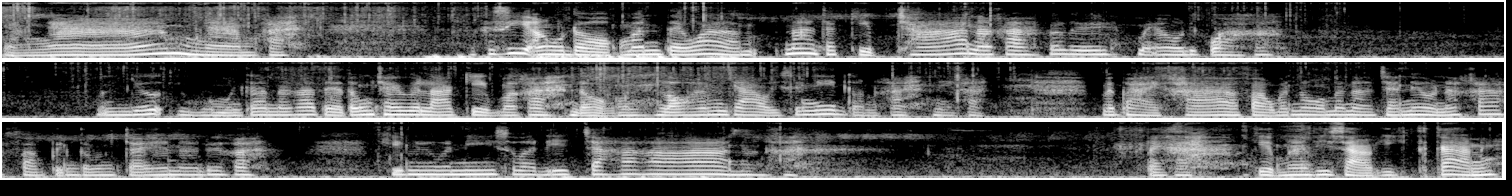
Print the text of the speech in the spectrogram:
อย่างงามงามค่ะ ก็สิเอาดอกมันแต่ว่าน่าจะเก็บช้านะคะ ก็เลยไม่เอาดีกว่าค่ะ มันเยอะอยู่เหมือนกันนะคะ แต่ต้องใช้เวลาเก็บอะค่ะ ดอกมันรอให้มันยาวอีกสักนิดก่อนค่ะนี่ค่ะบ๊ายบายค่ะ ฝากบ้านน้องบ้านนาชาแนลนะคะ ฝากเป็นกำลังใจให้นาด้วยค่ะคลิปนี้วันนี้สวัสดีจ้านั่นค่ะ ไปค่ะ เก็บให้พี่สาวอีกตะกร้าหนึง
